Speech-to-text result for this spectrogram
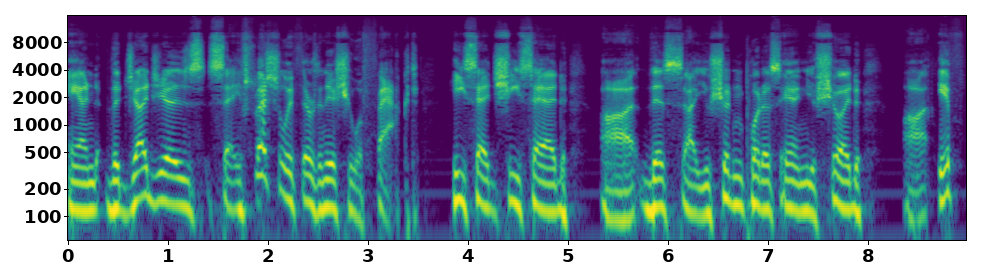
And the judges say, especially if there's an issue of fact, he said, she said, uh, this uh, you shouldn't put us in. You should, uh, if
